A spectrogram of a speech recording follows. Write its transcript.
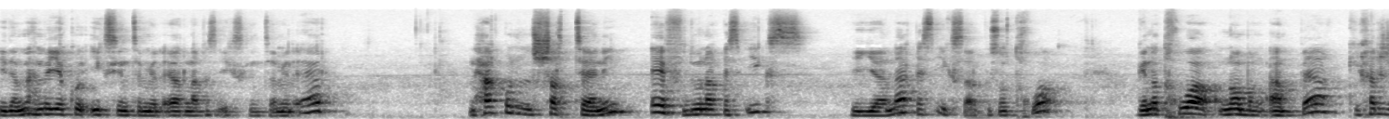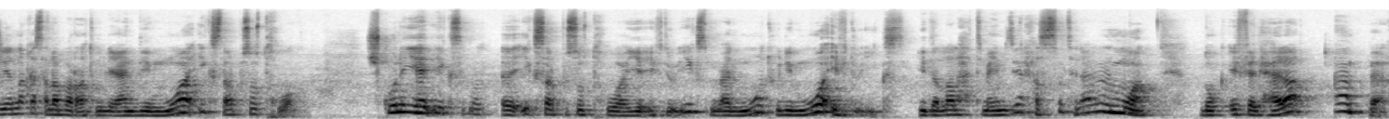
إذا مهما يكون x ينتمي ل R ناقص x ينتمي ل R نحققوا الشرط الثاني. f de ناقص x هي ناقص x à la puissance 3 قلنا 3 nombre impair كيخرج لي ناقص على برا تولي عندي moins x à la puissance 3 شكون هي x x à la puissance 3 هي f de x مع ال moins تولي moins f de x إذا لاحظت معايا مزيان حصلت هنا على ال moins donc f الحالة impaire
